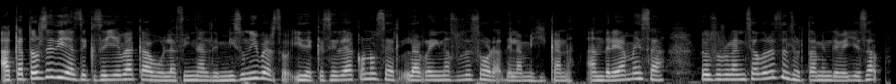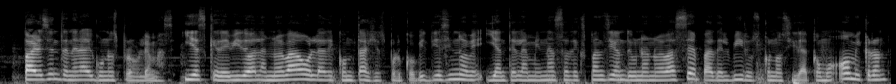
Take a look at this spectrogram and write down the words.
A 14 días de que se lleve a cabo la final de Miss Universo y de que se dé a conocer la reina sucesora de la mexicana Andrea Mesa, los organizadores del certamen de belleza parecen tener algunos problemas, y es que debido a la nueva ola de contagios por COVID-19 y ante la amenaza de expansión de una nueva cepa del virus conocida como Omicron,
